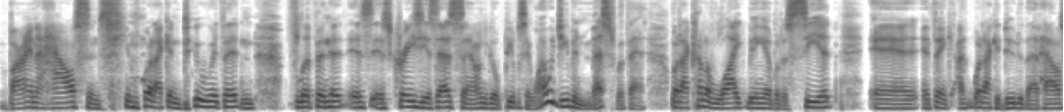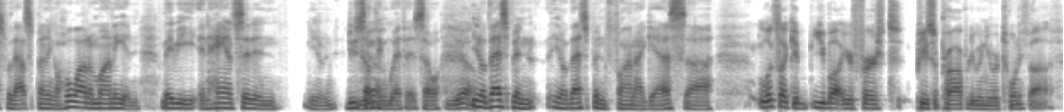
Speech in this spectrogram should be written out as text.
buying a house and seeing what I can do with it and flipping it as, as crazy as that sounds. You go, people say, why would you even mess with that? But I kind of like being able to see it and, and think what I could do to that house without spending a whole lot of money and maybe enhance it and you know do something with it. So Yeah. you know that's been you know that's been fun, I guess. Uh, looks like you- you bought your first piece of property when you were 25.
